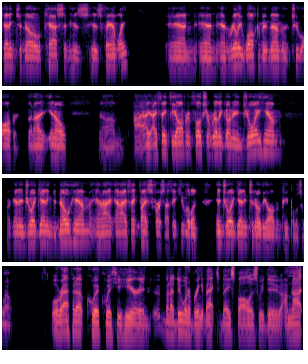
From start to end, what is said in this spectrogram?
getting to know Kes and his his family, and and and really welcoming them to Auburn. But I, you know, um, I, I think the Auburn folks are really going to enjoy him are going to enjoy getting to know him, and I and I think vice versa. I think he will enjoy getting to know the Auburn people as well. We'll wrap it up quick with you here, and but I do want to bring it back to baseball as we do. I'm not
